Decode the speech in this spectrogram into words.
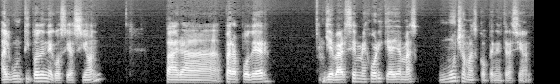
algún tipo de negociación para, para poder llevarse mejor y que haya más, mucho más copenetración.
